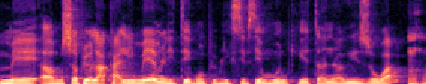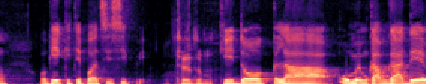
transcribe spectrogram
Mais euh, championnat Kaila lui-même, il était un public cible, c'est le monde qui est dans le réseau, hein. ok, qui était participé. Qui donc là ou même cap regarder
